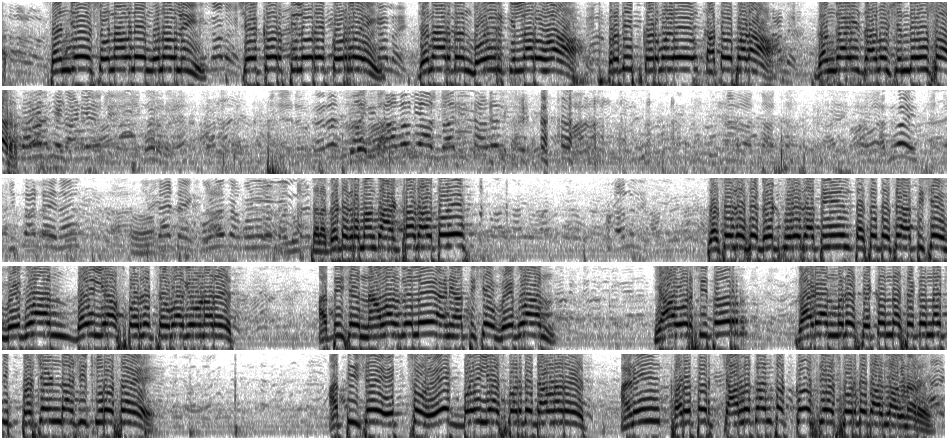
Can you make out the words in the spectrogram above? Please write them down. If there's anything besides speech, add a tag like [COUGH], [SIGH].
संजय सोनावणे मुनवली शेखर तिलोरे कोरलई जनार्दन भोईर किल्ला रोहा प्रदीप करमळे कातळपाडा गंगाई जानू शिंदे उसर. [LAUGHS] किचाट आहे ना? किचाट आहे. कोणाचा कोणाला पत्ता चला गट क्रमांक अठरा धावतोय. जसे जसे गट पुढे जातील तसे तसे अतिशय वेगवान बैल या स्पर्धेत सहभागी होणार आहेत. अतिशय नावाजलेले आणि अतिशय वेगवान या वर्षी तर गाड्यांमध्ये सेकंदा सेकंदाची प्रचंड अशी चुरस आहे. अतिशय एकशो एक बैल या स्पर्धेत धावणार आहेत. आणि खर तर चालकांचा कस या स्पर्धेत आज लागणार आहे.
